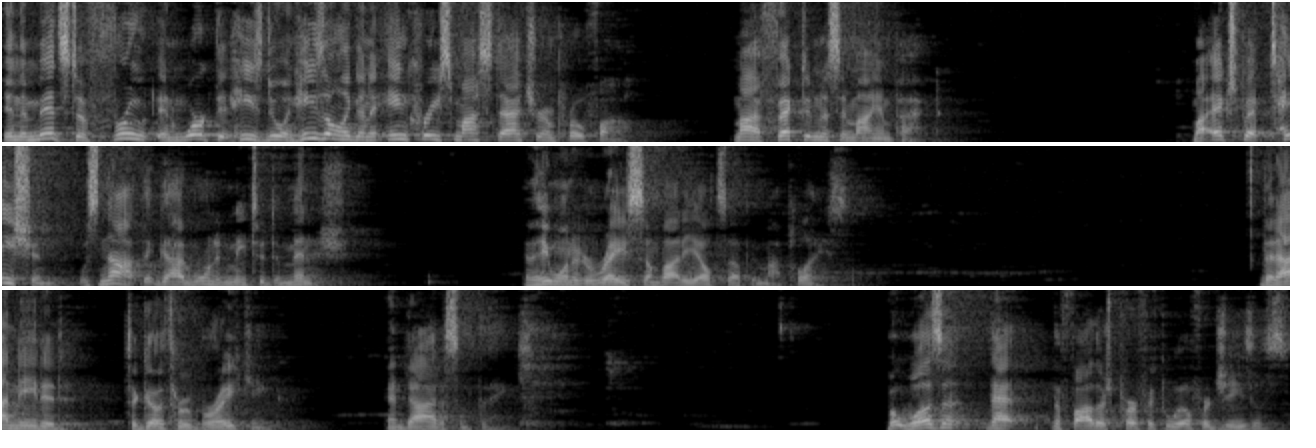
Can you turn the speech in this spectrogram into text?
in the midst of fruit and work that He's doing, He's only going to increase my stature and profile, my effectiveness and my impact. My expectation was not that God wanted me to diminish, and that He wanted to raise somebody else up in my place that I needed to go through breaking and die to some things. But wasn't that the Father's perfect will for Jesus?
